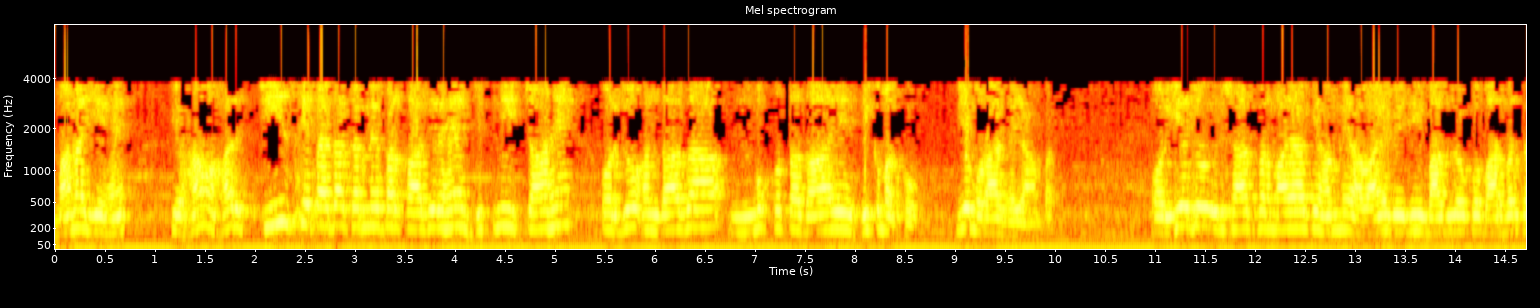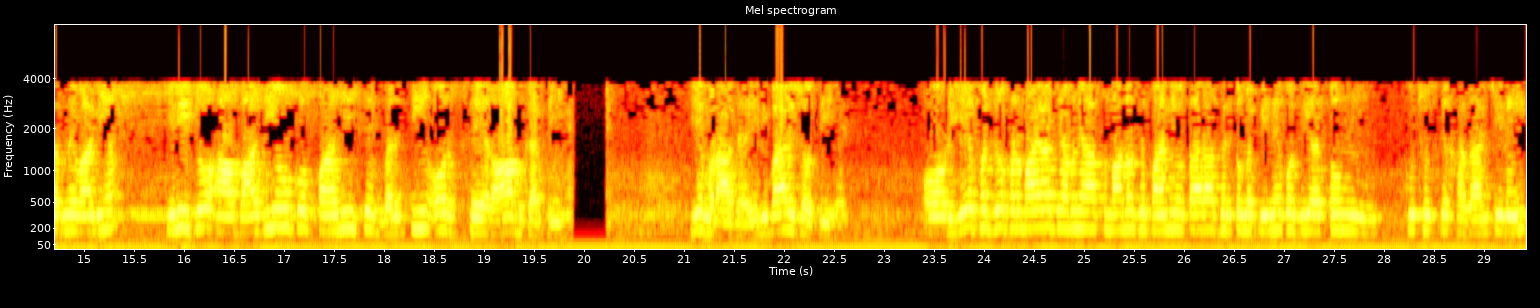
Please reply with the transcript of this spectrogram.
مانا یہ ہے کہ ہم ہر چیز کے پیدا کرنے پر قادر ہیں جتنی چاہیں اور جو اندازہ مقتدائے حکمت ہو۔ یہ مراد ہے یہاں پر۔ اور یہ جو ارشاد فرمایا کہ ہم نے ہوائیں بھیجی بادلوں کو بار بار کرنے والیاں یعنی جو آبادیوں کو پانی سے برتی اور سیراب کرتی ہیں۔ یہ مراد ہے یعنی بارش ہوتی ہے۔ اور یہ جو فرمایا کہ ہم نے آسمانوں سے پانی اتارا، پھر تمہیں پینے کو دیا، تم کچھ اس کے خزانچی نہیں۔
